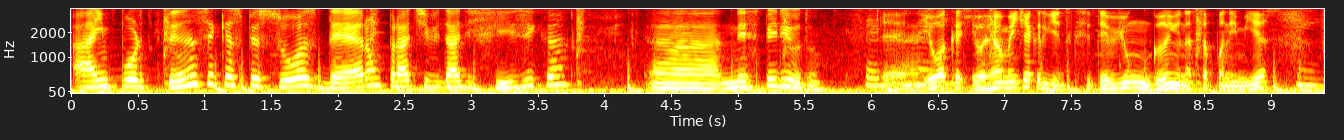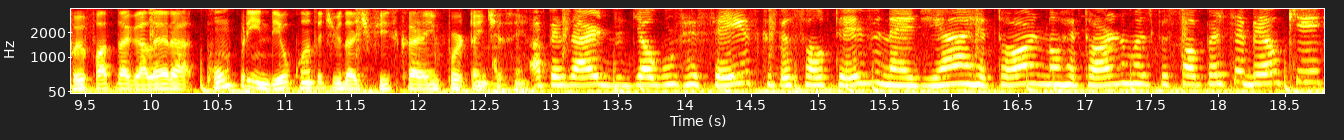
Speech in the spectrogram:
a importância que as pessoas deram para a atividade física ah, nesse período. É, Felizmente. eu, acre- eu realmente acredito que se teve um ganho nessa pandemia, Sim. foi o fato da galera compreender o quanto a atividade física é importante, assim. apesar de, de alguns receios que o pessoal teve, né, de ah, retorno, não retorno, mas o pessoal percebeu que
